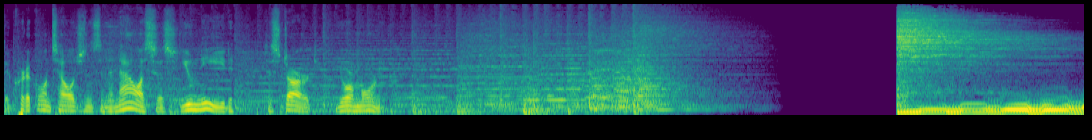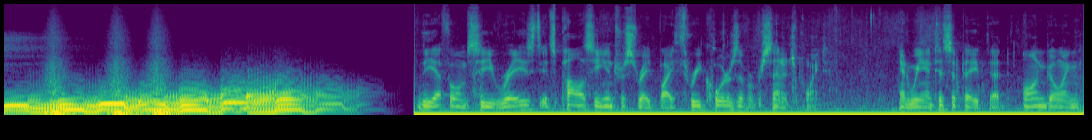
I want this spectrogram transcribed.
the critical intelligence and analysis you need to start your morning. The FOMC raised its policy interest rate by three quarters of a percentage point, and we anticipate that ongoing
